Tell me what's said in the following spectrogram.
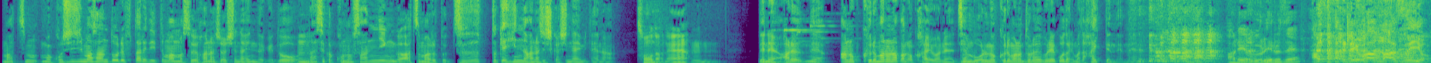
松、まあ、越島さんと俺二人でいてもあんまそういう話をしないんだけど、うん、なぜかこの三人が集まるとずっと下品な話しかしないみたいな。そうだね。うん。でね、あれね、あの車の中の会話ね、全部俺の車のドライブレコーダーにまだ入ってんだよね。あれ売れるぜあれはまずいよ。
